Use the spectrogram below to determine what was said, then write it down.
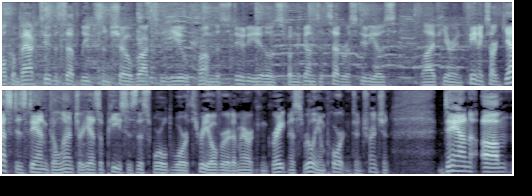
Welcome back to the Seth Leibsohn Show, brought to you from the studios, from the Guns Etc. studios, live here in Phoenix. Our guest is Dan Gelernter. He has a piece, Is This World War III, over at American Greatness, really important and trenchant. Dan, um,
